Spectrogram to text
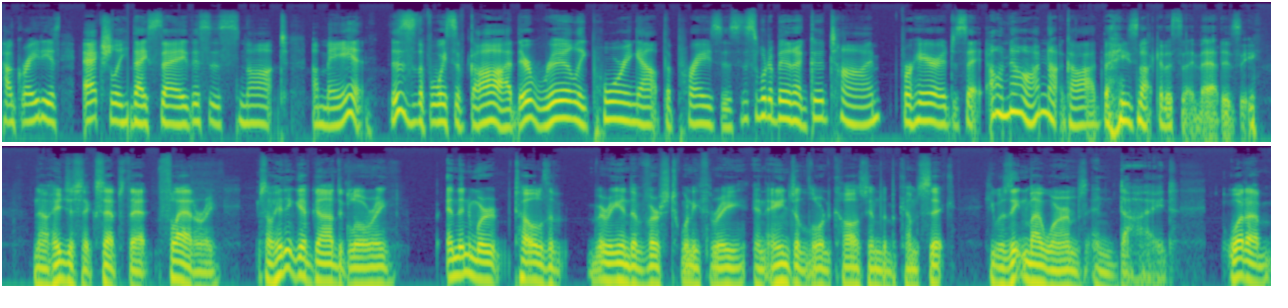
how great he is. Actually, they say this is not a man. This is the voice of God. They're really pouring out the praises. This would have been a good time for Herod to say, Oh, no, I'm not God. But he's not going to say that, is he? No, he just accepts that flattery. So he didn't give God the glory. And then we're told the very end of verse 23 an angel of the Lord caused him to become sick. He was eaten by worms and died. What a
